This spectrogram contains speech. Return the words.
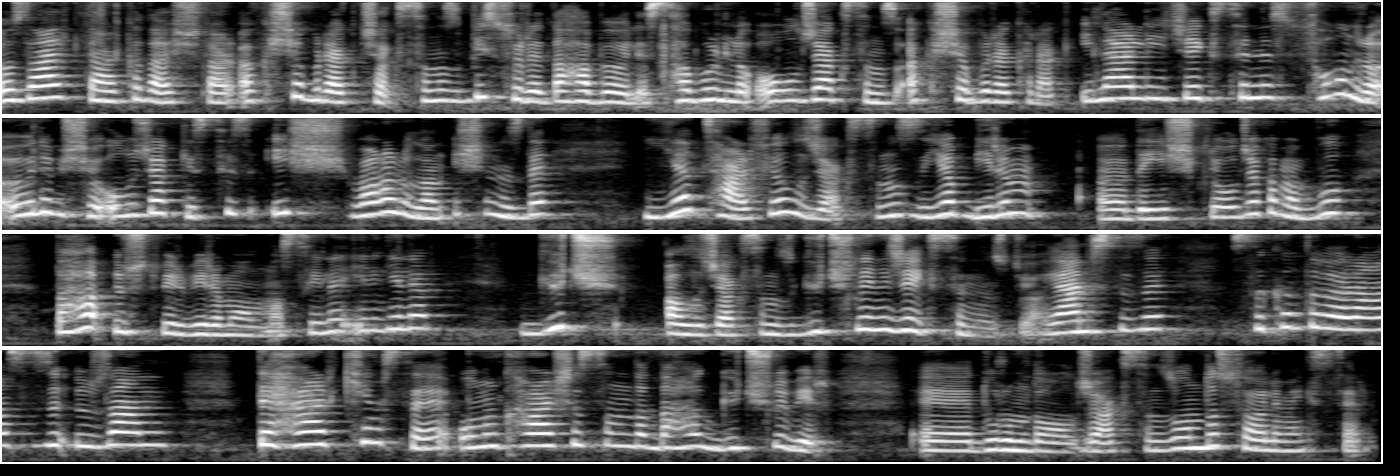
özellikle arkadaşlar akışa bırakacaksınız. Bir süre daha böyle sabırlı olacaksınız. Akışa bırakarak ilerleyeceksiniz. Sonra öyle bir şey olacak ki siz iş, var olan işinizde ya terfi alacaksınız ya birim değişikliği olacak ama bu daha üst bir birim olmasıyla ilgili güç alacaksınız, güçleneceksiniz diyor. Yani sizi sıkıntı veren, sizi üzen de her kimse onun karşısında daha güçlü bir e, durumda olacaksınız. Onu da söylemek isterim.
